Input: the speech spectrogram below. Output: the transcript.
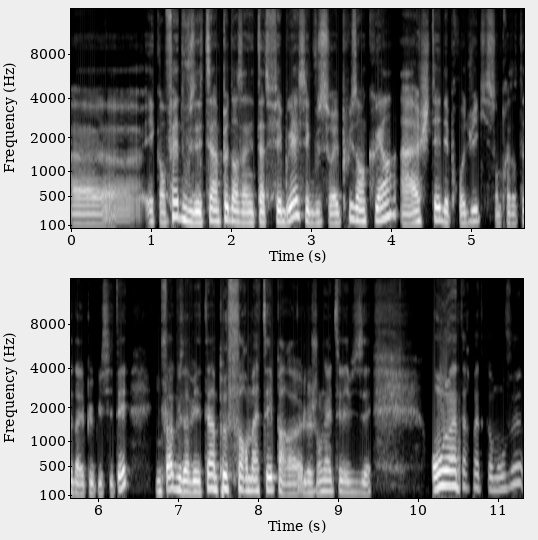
et qu'en fait vous étiez un peu dans un état de faiblesse et que vous serez plus enclin à acheter des produits qui sont présentés dans les publicités une fois que vous avez été un peu formaté par le journal télévisé. On l'interprète comme on veut,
